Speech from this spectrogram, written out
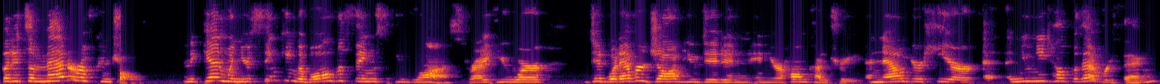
but it's a matter of control. And again, when you're thinking of all the things that you lost, right? You were did whatever job you did in in your home country, and now you're here and you need help with everything.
